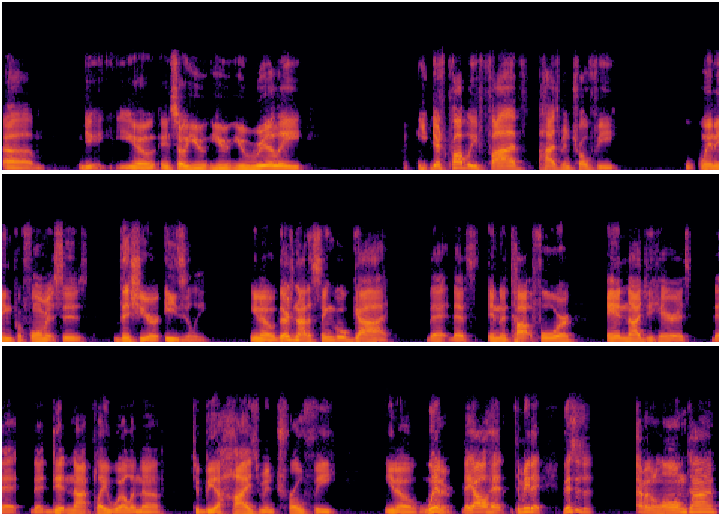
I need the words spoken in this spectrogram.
Um, you you know, and so you you you really you, there's probably five Heisman Trophy winning performances this year easily. You know, there's not a single guy that that's in the top four and Najee Harris that that did not play well enough to be a Heisman Trophy, you know, winner. They all had to me that this is a time in a long time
